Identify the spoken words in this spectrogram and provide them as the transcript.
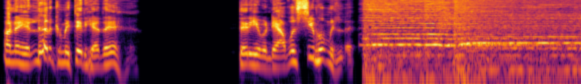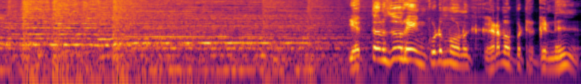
ஆனா எல்லாருக்குமே தெரியாது. தெரிய வேண்டிய அவசியமும் இல்லை. எத்தனை தூரம் என் குடும்பம் உனக்கு கடமைப்பட்டிருக்குன்னு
